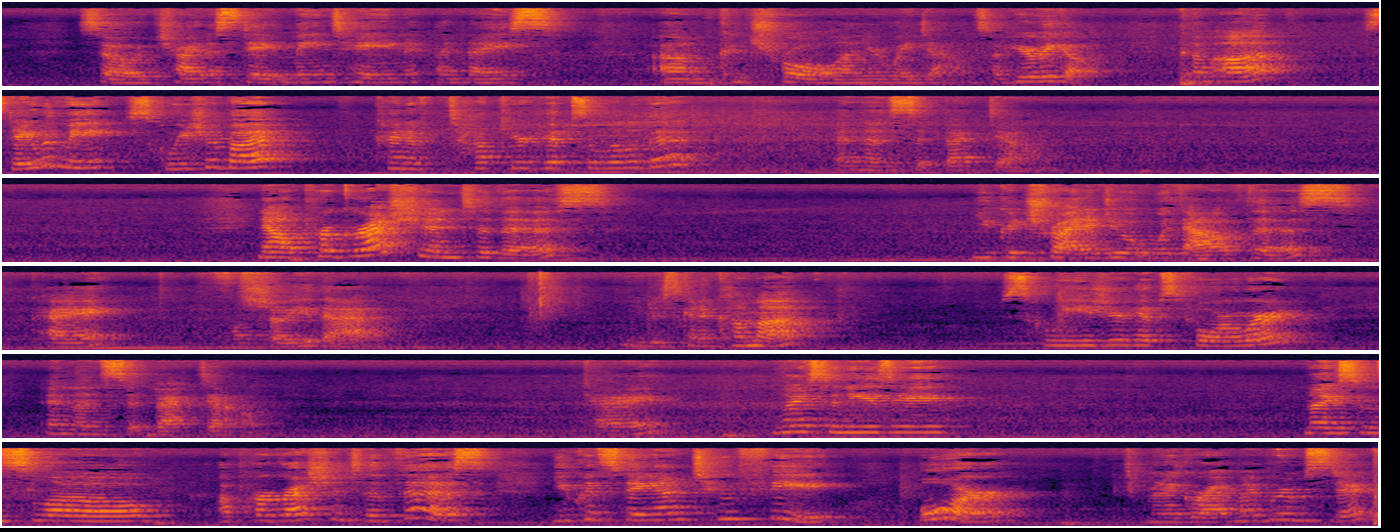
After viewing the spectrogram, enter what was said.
So try to stay, maintain a nice um, control on your way down. So here we go. Come up, stay with me, squeeze your butt, kind of tuck your hips a little bit, and then sit back down. Now progression to this, you could try to do it without this, okay? I'll show you that. You're just gonna come up, squeeze your hips forward, and then sit back down. Okay, nice and easy, nice and slow. A progression to this, you could stay on two feet, or I'm gonna grab my broomstick,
